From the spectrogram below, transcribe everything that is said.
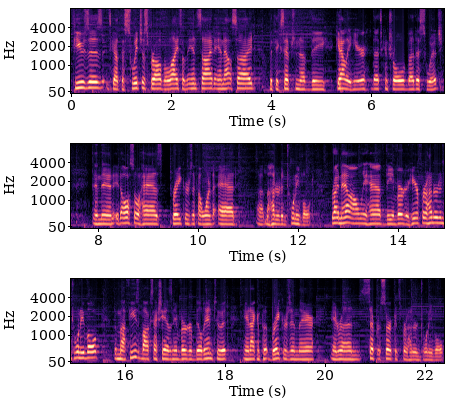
fuses. It's got the switches for all the lights on the inside and outside with the exception of the galley here. That's controlled by this switch. And then it also has breakers if I wanted to add um, 120 volt. Right now I only have the inverter here for 120 volt, but my fuse box actually has an inverter built into it and I can put breakers in there and run separate circuits for 120 volt.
